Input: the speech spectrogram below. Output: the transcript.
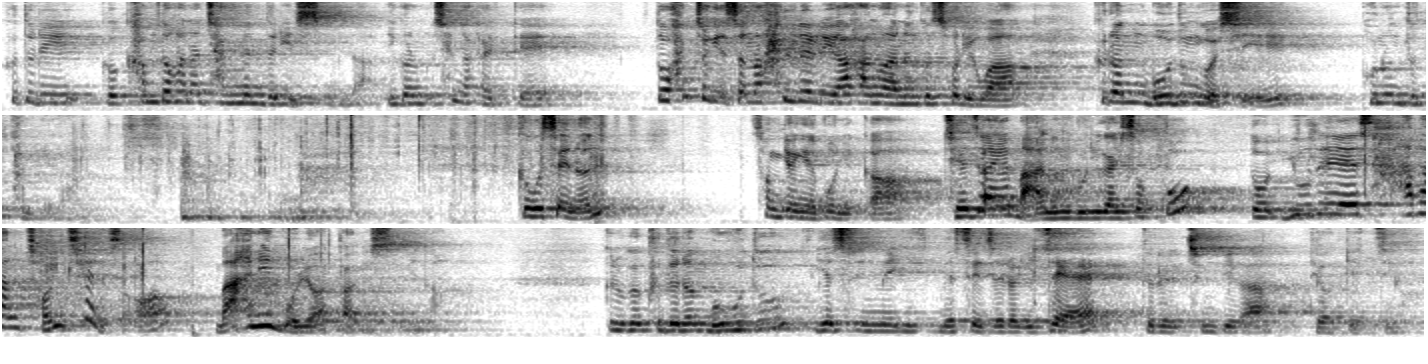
그들이 그 감동하는 장면들이 있습니다. 이걸 생각할 때 또 한쪽에서는 할렐루야 한화하는 그 소리와 그런 모든 것이 보는 듯합니다. 그곳에는 성경에 보니까 제자의 많은 무리가 있었고 또 유대 사방 전체에서 많이 몰려왔다고 했습니다. 그리고 그들은 모두 예수님의 메시지를 이제 들을 준비가 되었겠지요.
